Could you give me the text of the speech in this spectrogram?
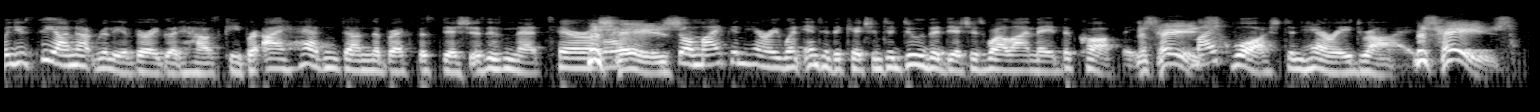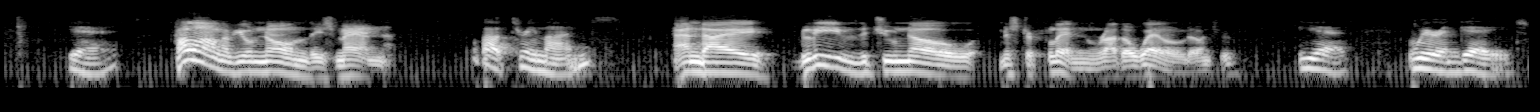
Well, you see, I'm not really a very good housekeeper. I hadn't done the breakfast dishes. Isn't that terrible? Miss Hayes. So Mike and Harry went into the kitchen to do the dishes while I made the coffee. Miss Hayes. Mike washed and Harry dried. Miss Hayes, Yes. how long have you known these men? About three months. And I believe that you know Mr. Flynn rather well, don't you? Yes. We're engaged.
